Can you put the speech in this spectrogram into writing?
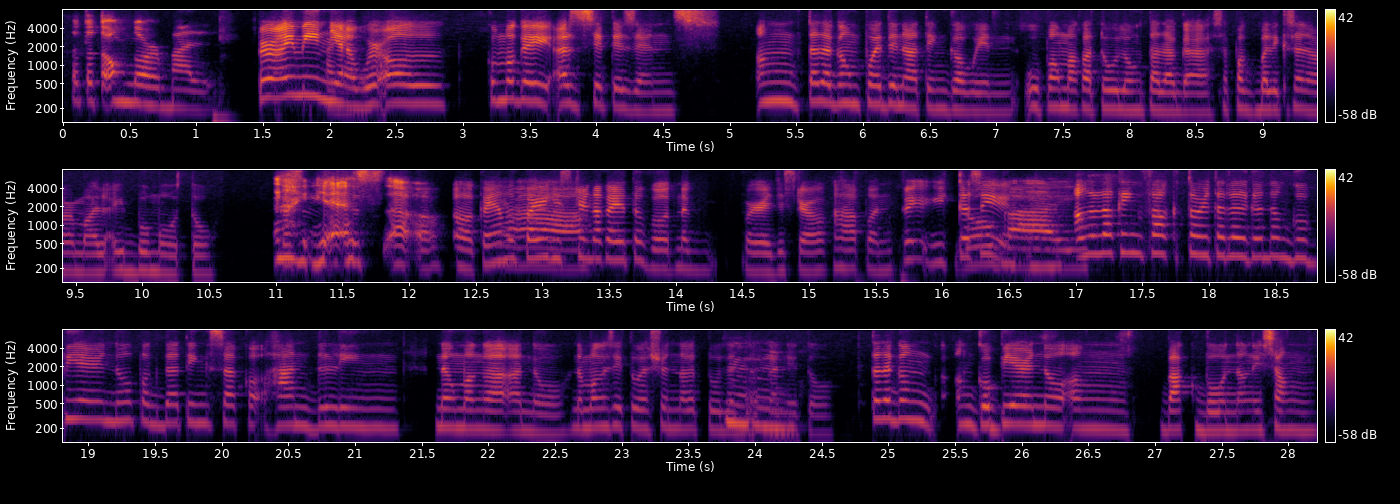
sa totoong normal. Pero I mean, yeah, Ano? we're all, kumbagay, as citizens, ang talagang pwede nating gawin upang makatulong talaga sa pagbalik sa normal ay bumoto. yes, oo. Oh, kaya Yeah. magpa-register na kayo to vote. Nag-register ako kahapon. Pe- Kasi, Go, ang laking factor talaga ng gobyerno pagdating sa handling ng mga ano, ng mga sitwasyon na tulad ng Mm-mm. ganito. Talagang ang gobyerno ang backbone ng isang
